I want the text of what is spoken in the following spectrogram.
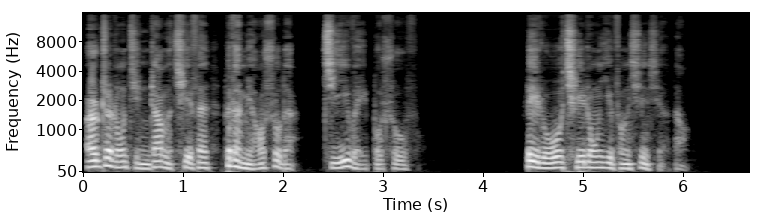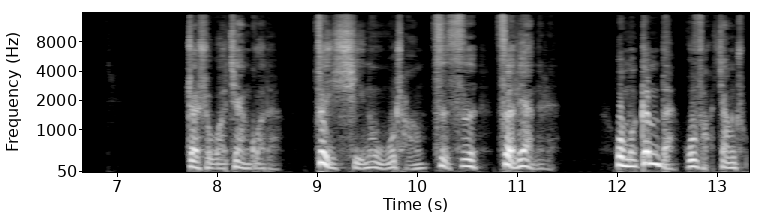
而这种紧张的气氛被他描述的极为不舒服。例如，其中一封信写道：“这是我见过的最喜怒无常、自私自恋的人，我们根本无法相处。”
